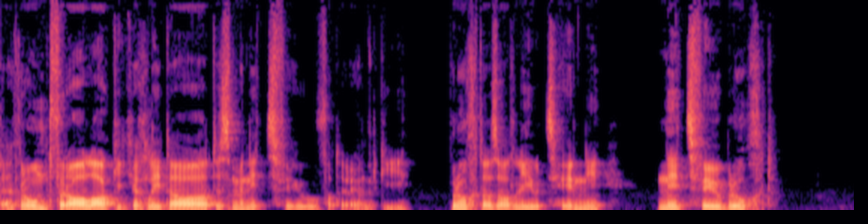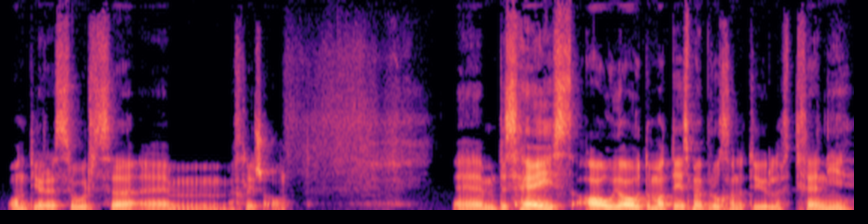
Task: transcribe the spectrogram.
eine Grundveranlagung ein bisschen da, dass man nicht zu viel von der Energie braucht, also lieber das Hirn nicht zu viel braucht und die Ressourcen ähm, ein bisschen schont. Ähm, das heisst, alle Automatismen brauchen natürlich keine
